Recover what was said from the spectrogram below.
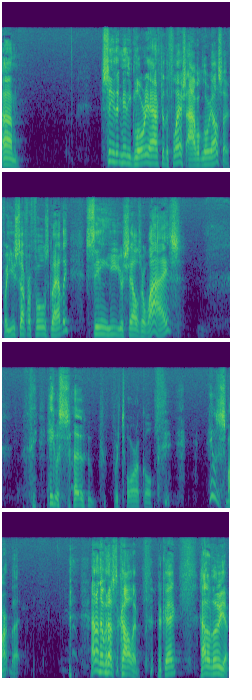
Um, See that many glory after the flesh, I will glory also. For you suffer fools gladly, seeing ye yourselves are wise. He was so rhetorical. He was a smart butt. I don't know what else to call him. Okay? Hallelujah.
